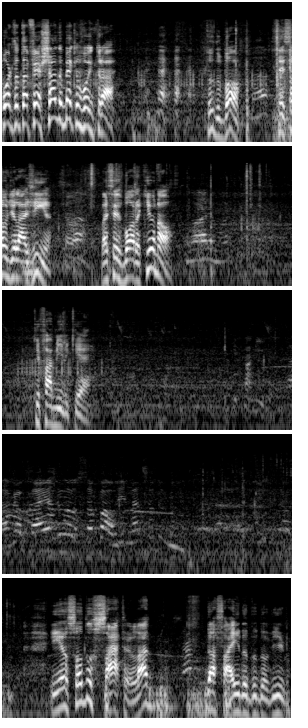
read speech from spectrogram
Porta tá fechada, como é que eu vou entrar? Tudo bom? Vocês são de Lajinha? Mas vocês moram aqui ou não? Que família que é? Que família? Ah, meu pai é do São Paulino, lá do São Domingo. E eu sou do Sater, lá da saída do domingo.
